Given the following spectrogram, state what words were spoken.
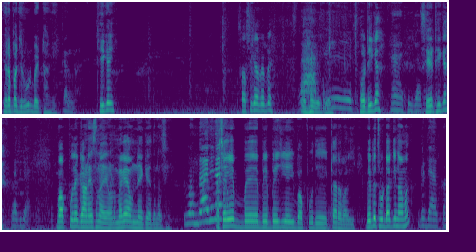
ਫਿਰ ਆਪਾਂ ਜ਼ਰੂਰ ਬੈਠਾਂਗੇ। ਠੀਕ ਹੈ ਜੀ? ਸਤਿ ਸ਼੍ਰੀ ਅਕਾਲ ਬੇਬੇ। ਹੋ ਠੀਕ ਆ? ਹਾਂ ਠੀਕ ਆ। ਸੇ ਠੀਕ ਆ? ਵਧੀਆ। ਬਾਪੂ ਨੇ ਗਾਣੇ ਸੁਣਾਏ ਹੁਣ ਮੈਂ ਕਿਹਾ ਉਹਨੇ ਕਿਸੇ ਦਿਨ ਅਸੀਂ। ਤੂੰ ਆਉਂਦਾ ਨਹੀਂ ਨਾ? ਅੱਛਾ ਇਹ ਬੇਬੇ ਜੀ ਆਈ ਬਾਪੂ ਦੇ ਘਰ ਵਾਲੀ। ਬੇਬੇ ਤੁਹਾਡਾ ਕੀ ਨਾਮ ਆ? ਗੁਰਦਿਆਲ ਕੌਰ।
